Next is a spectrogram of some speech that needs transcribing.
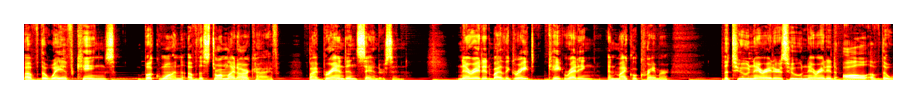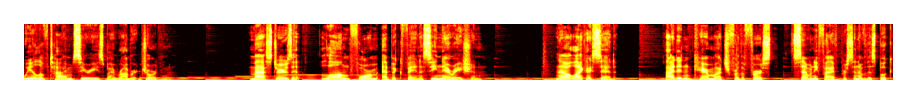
of The Way of Kings, Book 1 of the Stormlight Archive by Brandon Sanderson. Narrated by the great Kate Reading and Michael Kramer, the two narrators who narrated all of the Wheel of Time series by Robert Jordan. Masters at long form epic fantasy narration. Now, like I said, I didn't care much for the first 75% of this book,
